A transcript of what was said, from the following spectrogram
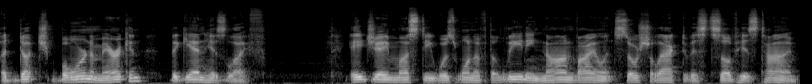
a Dutch born American, began his life. A.J. Muste was one of the leading nonviolent social activists of his time.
